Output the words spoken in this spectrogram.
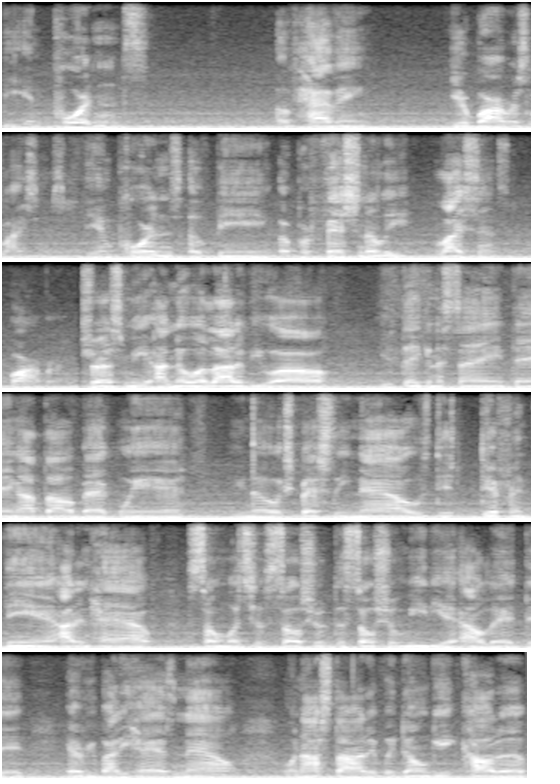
the importance of having your barber's license, the importance of being a professionally licensed barber. Trust me, I know a lot of you all you're thinking the same thing I thought back when, you know, especially now, it's di different then. I didn't have so much of social, the social media outlet that everybody has now when I started, but don't get caught up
